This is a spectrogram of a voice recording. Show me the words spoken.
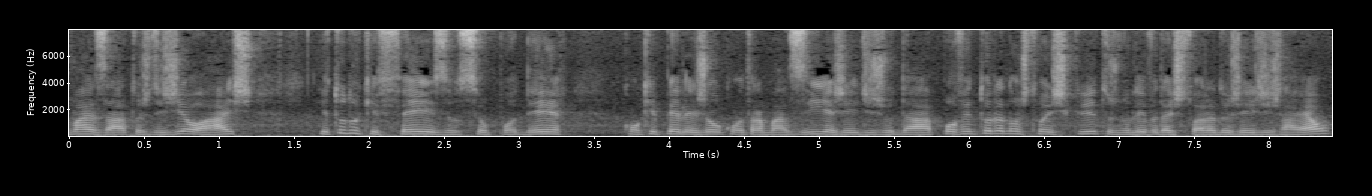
mais atos de Jeoás e tudo o que fez, o seu poder, com que pelejou contra Masias, rei de Judá, porventura não estão escritos no livro da história dos reis de Israel?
